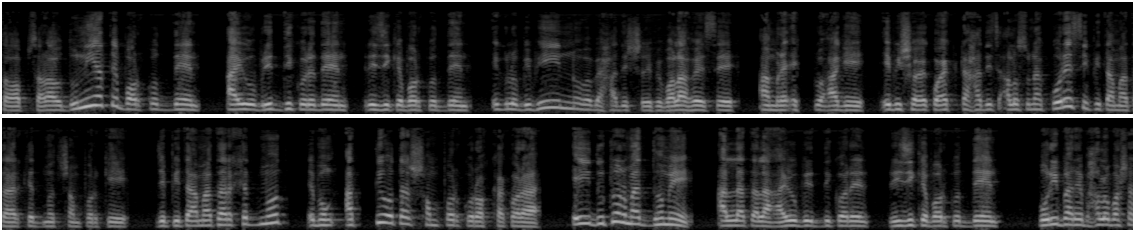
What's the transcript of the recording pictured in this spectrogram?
সব ছাড়াও দুনিয়াতে বরকত দেন, আয়ু বৃদ্ধি করে দেন, রিজিকে বরকত দেন, এগুলো বিভিন্নভাবে হাদিস শরীফে বলা হয়েছে। আমরা একটু আগে এ বিষয়ে কয়েকটা হাদিস আলোচনা করেছি পিতামাতার খেদমত সম্পর্কে, যে পিতামাতার খেদমত এবং আত্মীয়তার সম্পর্ক রক্ষা করা, এই দুটোর মাধ্যমে আল্লাহ তালা আয়ু বৃদ্ধি করেন, রিজিকে বরকত দেন, পরিবারে ভালোবাসা,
